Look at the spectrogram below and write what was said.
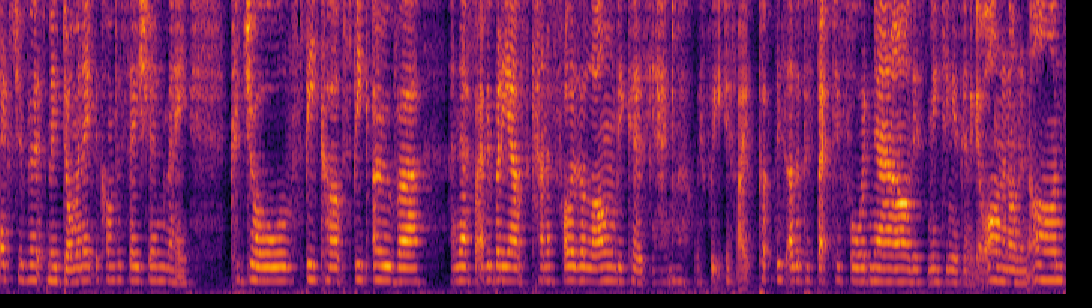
extroverts may dominate the conversation, may cajole, speak up, speak over, and therefore everybody else kind of follows along because you know if we if I put this other perspective forward now, this meeting is going to go on and on and on.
